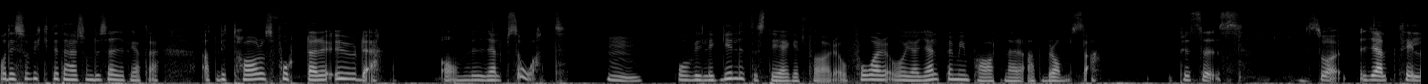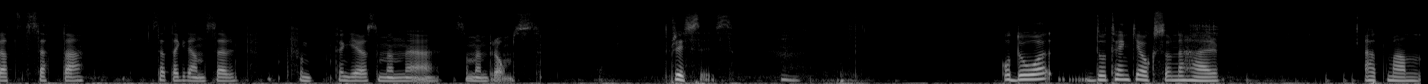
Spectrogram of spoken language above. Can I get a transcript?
och det är så viktigt det här som du säger Petra, att vi tar oss fortare ur det om vi hjälps åt. Mm och vi ligger lite steget före och, får, och jag hjälper min partner att bromsa. Precis. Så hjälp till att sätta, sätta gränser, fun fungera som en, eh, som en broms. Precis. Mm. Och då, då tänker jag också det här att man,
